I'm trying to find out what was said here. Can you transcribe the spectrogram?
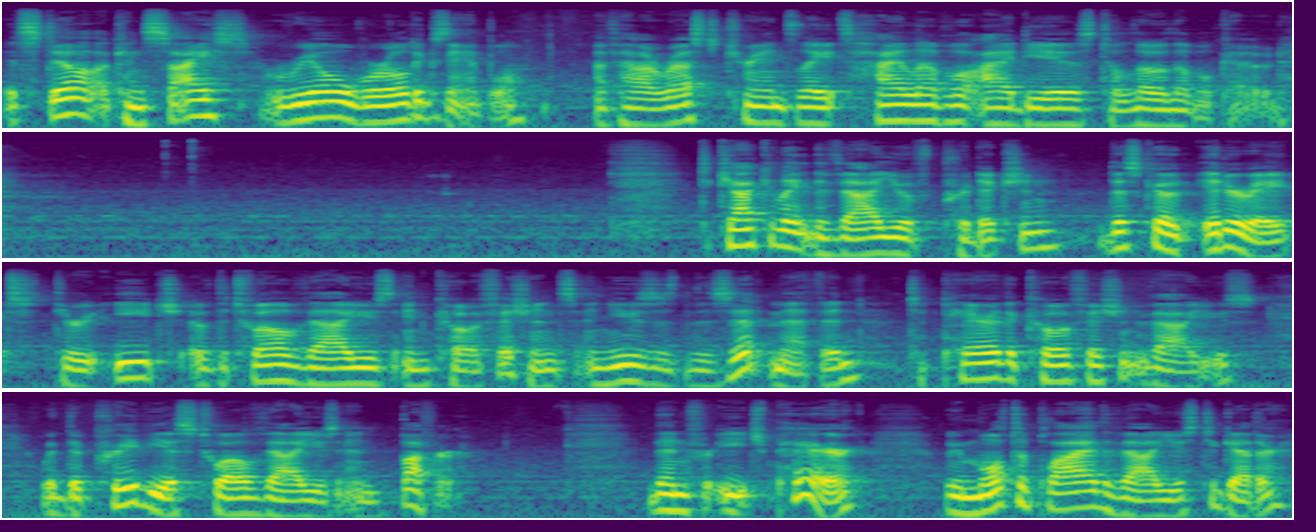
it's still a concise, real-world example of how Rust translates high-level ideas to low-level code. Calculate the value of prediction, this code iterates through each of the 12 values in coefficients and uses the zip method to pair the coefficient values with the previous 12 values in buffer. Then for each pair, we multiply the values together,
